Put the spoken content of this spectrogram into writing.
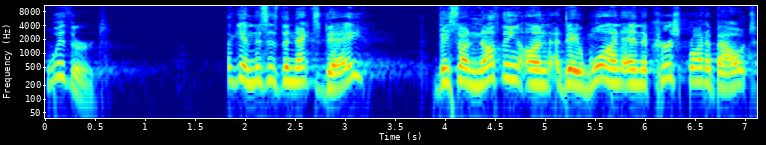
withered. Again, this is the next day. They saw nothing on day one, and the curse brought about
